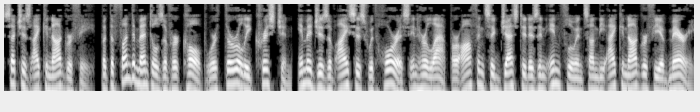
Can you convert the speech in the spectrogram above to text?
such as iconography, but the fundamentals of her cult were thoroughly Christian. Images of Isis with Horus in her lap are often suggested as an influence on the iconography of Mary,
